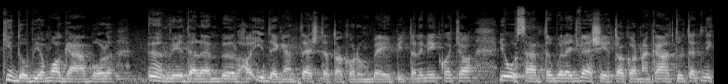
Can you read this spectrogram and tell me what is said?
kidobja magából, önvédelemből, ha idegen testet akarunk beépíteni, még hogyha jó szántunkból egy vesét akarnak átültetni,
